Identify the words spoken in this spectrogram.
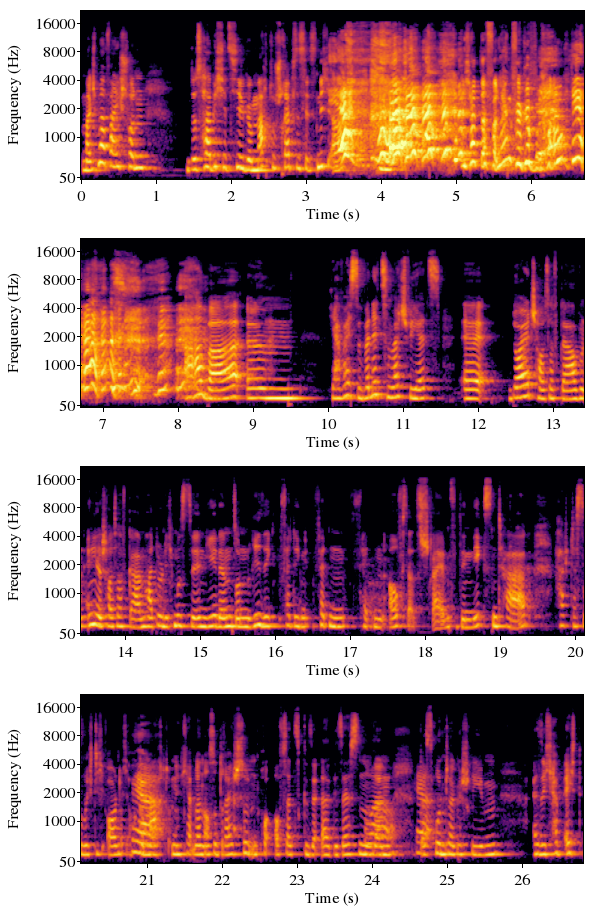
manchmal fand ich schon, das habe ich jetzt hier gemacht, du schreibst es jetzt nicht ab. Ja. ich habe da voll lang für gebraucht. Ja. Aber, ähm, ja, weißt du, wenn ich zum Beispiel jetzt... Äh, Deutsch-Hausaufgaben und Englisch-Hausaufgaben hatte und ich musste in jedem so einen riesigen, fetten, fetten, fetten Aufsatz schreiben für den nächsten Tag, habe ich das so richtig ordentlich auch ja. gemacht. Und ich habe dann auch so drei Stunden pro Aufsatz ges äh, gesessen wow. und dann ja. das runtergeschrieben. Also ich habe echt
